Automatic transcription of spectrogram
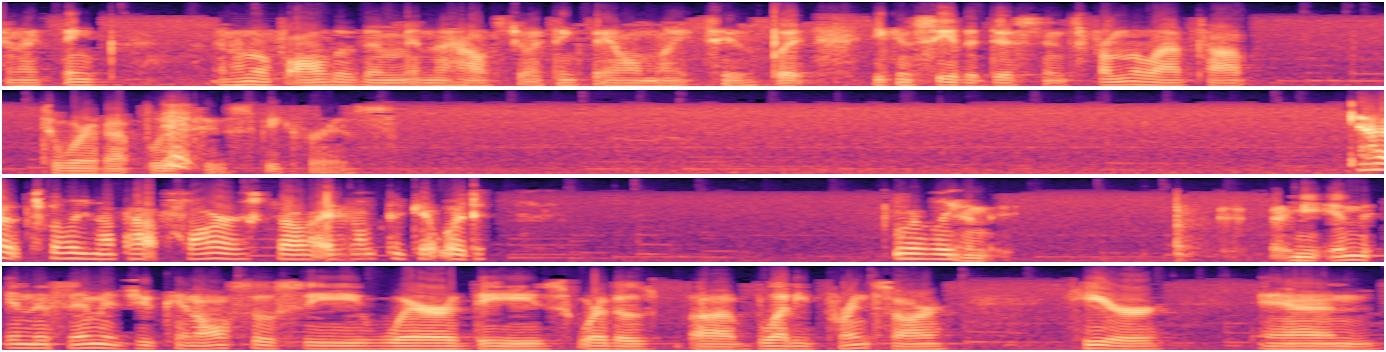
and I think I don't know if all of them in the house do I think they all might too but you can see the distance from the laptop to where that Bluetooth speaker is yeah it's really not that far so I don't think it would really and I mean, in in this image, you can also see where these where those uh, bloody prints are here and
